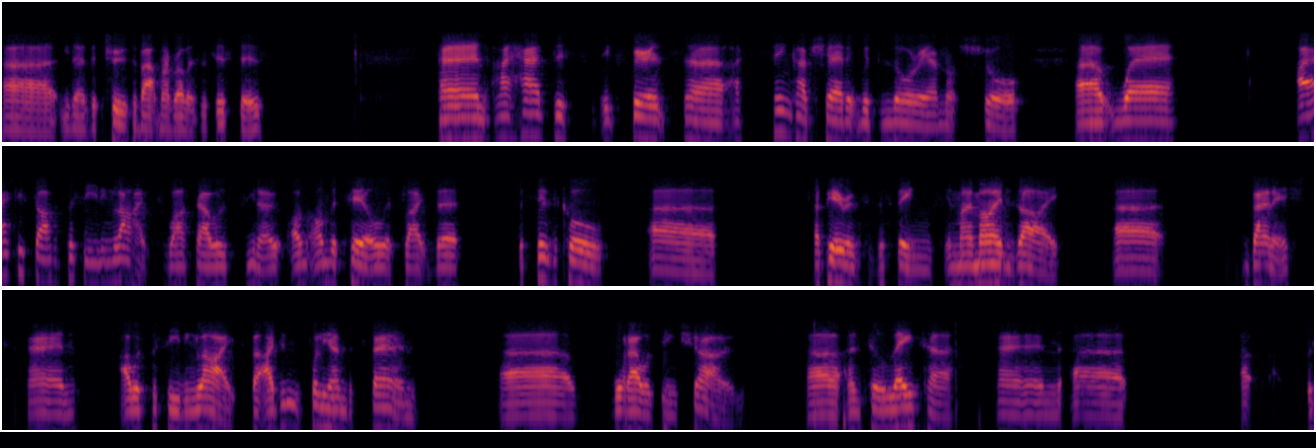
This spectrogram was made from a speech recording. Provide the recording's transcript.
uh, you know, the truth about my brothers and sisters. And I had this experience. Uh, I think I've shared it with Lori. I'm not sure. Uh, where I actually started perceiving light whilst I was, you know, on on the till. It's like the the physical uh, appearances of things in my mind's eye uh, vanished, and I was perceiving light, but I didn't fully understand uh, what I was being shown uh, until later, and uh, uh,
